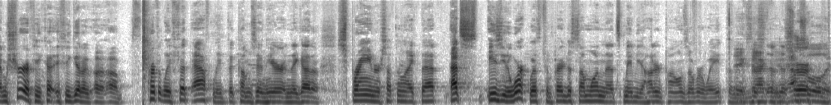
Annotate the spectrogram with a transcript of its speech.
I'm sure if you if you get a, a, a perfectly fit athlete that comes in here and they got a sprain or something like that, that's easy to work with compared to someone that's maybe 100 pounds overweight. And just- and just- Absolutely.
